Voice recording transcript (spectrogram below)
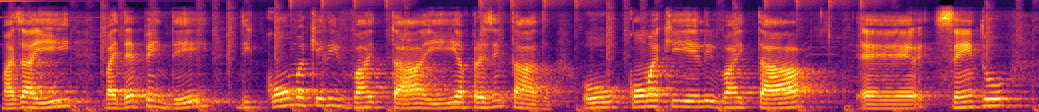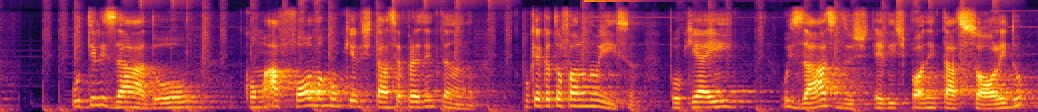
mas aí vai depender de como é que ele vai estar tá aí apresentado ou como é que ele vai estar tá, é, sendo utilizado ou como a forma com que ele está se apresentando. Por que, que eu estou falando isso? Porque aí os ácidos eles podem estar tá sólido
